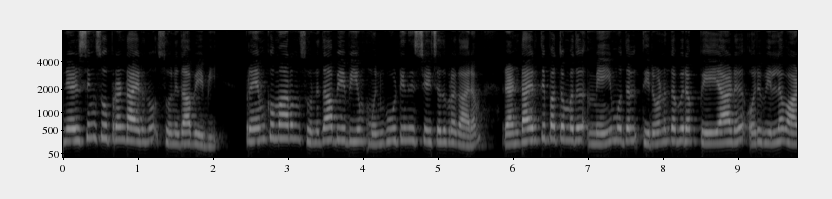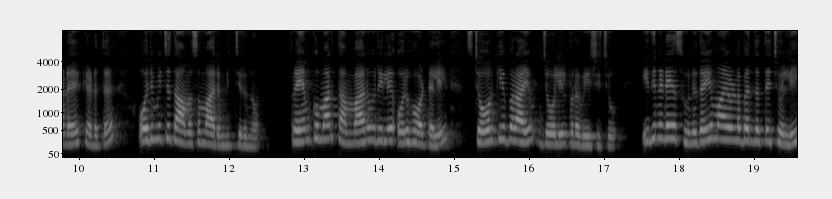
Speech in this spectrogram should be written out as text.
നഴ്സിംഗ് സൂപ്രണ്ടായിരുന്നു സുനിത ബേബി. പ്രേംകുമാറും സുനിത ബേബിയും മുൻകൂട്ടി നിശ്ചയിച്ചത് പ്രകാരം രണ്ടായിരത്തി പത്തൊമ്പത് മെയ് മുതൽ തിരുവനന്തപുരം പേയാട് ഒരു വില്ല വാടകയ്ക്കെടുത്ത് ഒരുമിച്ച് താമസം ആരംഭിച്ചിരുന്നു. പ്രേംകുമാർ തമ്പാനൂരിലെ ഒരു ഹോട്ടലിൽ സ്റ്റോർ കീപ്പറായും ജോലിയിൽ പ്രവേശിച്ചു. ഇതിനിടെ സുനിതയുമായുള്ള ബന്ധത്തെ ചൊല്ലി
